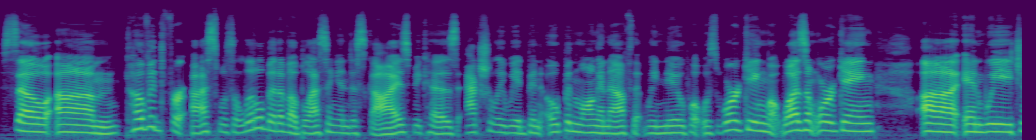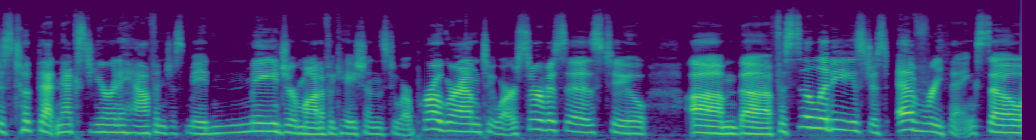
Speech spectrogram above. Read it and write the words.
So, um, COVID for us was a little bit of a blessing in disguise because actually we had been open long enough that we knew what was working, what wasn't working. Uh, and we just took that next year and a half and just made major modifications to our program, to our services, to um, the facilities, just everything. So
